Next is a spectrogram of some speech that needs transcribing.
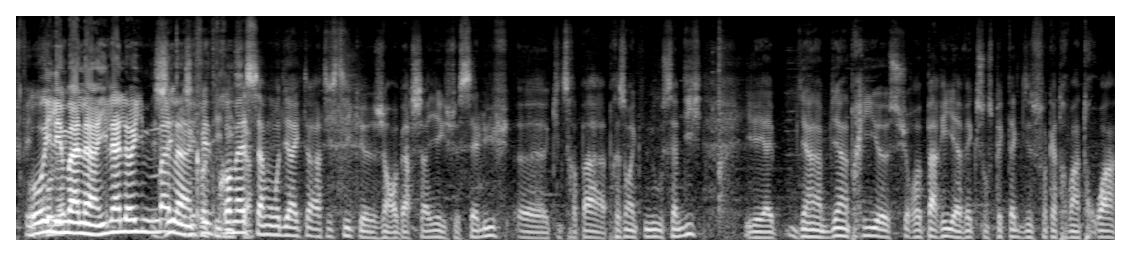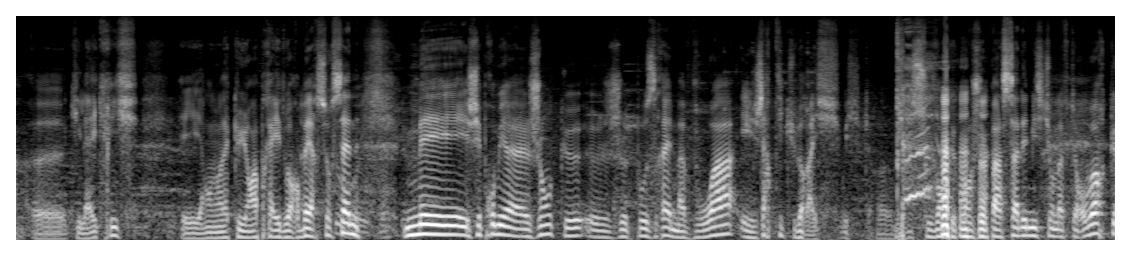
fait. une Oh, il est malin, il a l'œil malin. j'ai fait une promesse à mon directeur artistique euh, Jean-Robert Charrier que je salue, euh, qui ne sera pas présent avec nous samedi. Il est bien bien pris euh, sur Paris avec son spectacle 1983 euh, qu'il a écrit et en accueillant après Édouard Baird sur scène. Mais j'ai promis à Jean que euh, je poserai ma voix et j'articulerai. Oui, car euh, on dit souvent que quand je passe à l'émission d'Afterwork,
